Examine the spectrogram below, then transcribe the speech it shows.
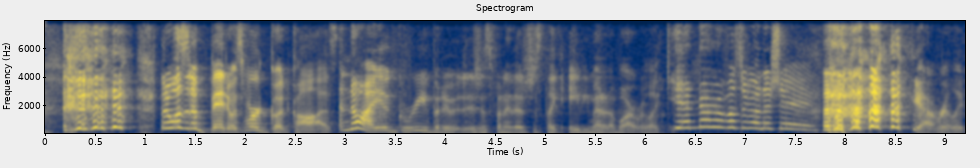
but it wasn't a bit; it was for a good cause. No, I agree, but it, it's just funny. There's just like 80 men at a bar. We're like, yeah, none of us are gonna shave. yeah, really.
